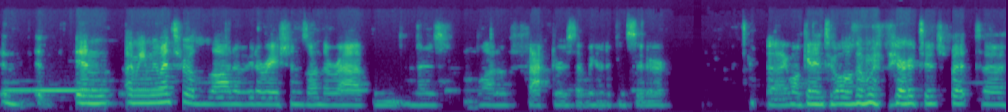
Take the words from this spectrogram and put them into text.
it, and I mean, we went through a lot of iterations on the wrap, and, and there's a lot of factors that we had to consider. Uh, I won't get into all of them with heritage, but uh,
